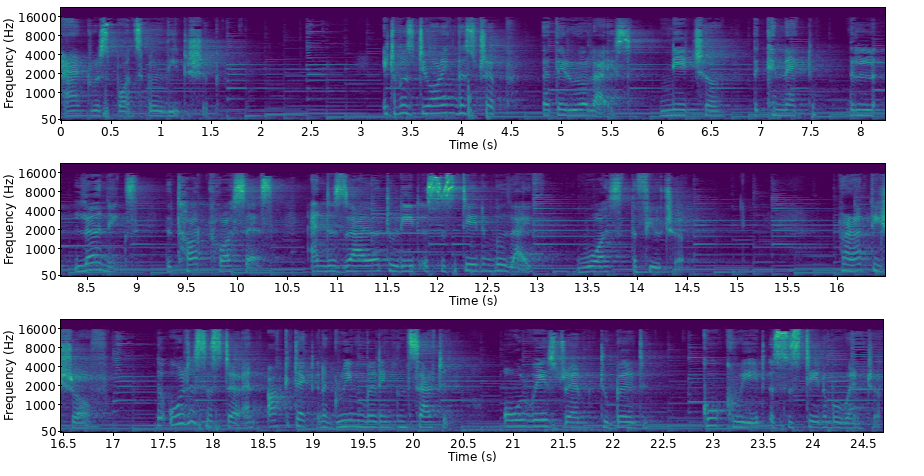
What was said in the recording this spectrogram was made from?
and responsible leadership. It was during this trip that they realized nature the connect, the learnings, the thought process, and desire to lead a sustainable life was the future. Pranati Shroff, the older sister and architect and a green building consultant, always dreamed to build, co create a sustainable venture.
